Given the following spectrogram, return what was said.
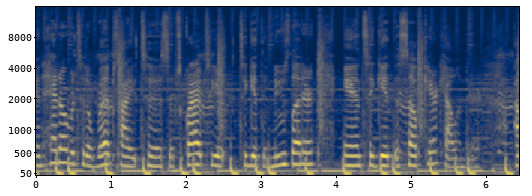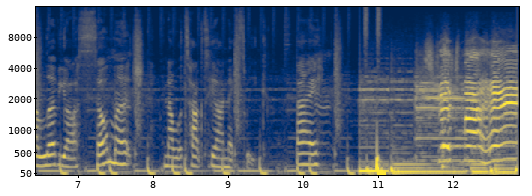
and head over to the website to subscribe to your, to get the newsletter and to get the self-care calendar. I love y'all so much and I will talk to y'all next week. Bye. Stretch my hand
